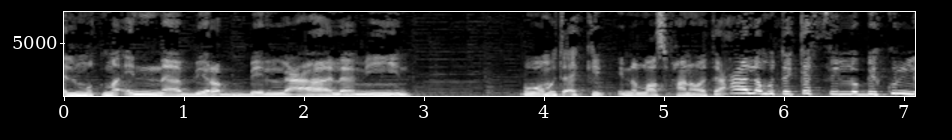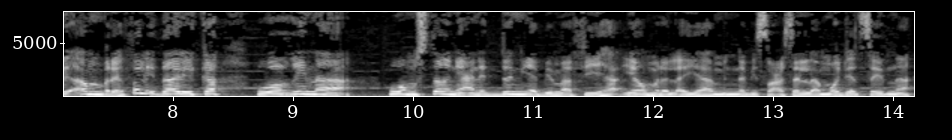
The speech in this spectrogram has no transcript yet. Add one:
المطمئنة برب العالمين. هو متأكد أن الله سبحانه وتعالى متكفل بكل أمره فلذلك هو غنى هو مستغني عن الدنيا بما فيها. يوم من الأيام النبي صلى الله عليه وسلم وجد سيدنا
